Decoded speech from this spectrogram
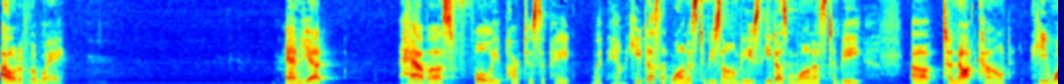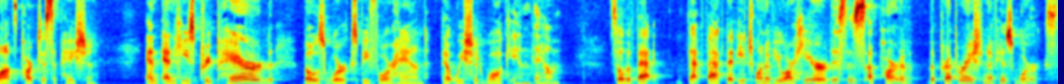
out of the way? And yet have us fully participate with him. He doesn't want us to be zombies. He doesn't want us to be uh, to not count. He wants participation, and and he's prepared those works beforehand that we should walk in them. So the fact that fact that each one of you are here, this is a part of the preparation of his works.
